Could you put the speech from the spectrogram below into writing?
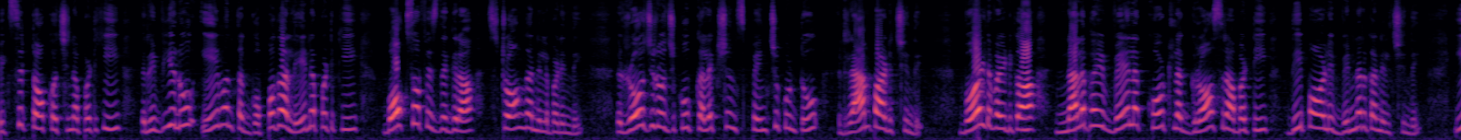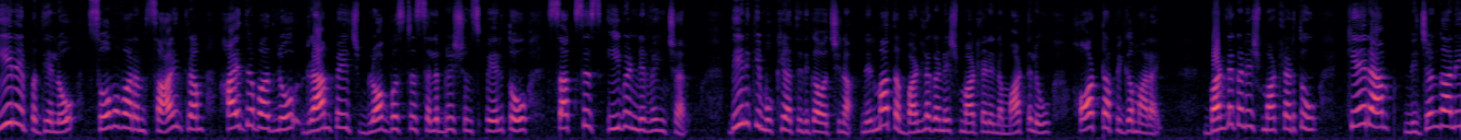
మిక్స్డ్ టాక్ వచ్చినప్పటికీ రివ్యూలు ఏమంత గొప్పగా లేనప్పటికీ బాక్సాఫీస్ దగ్గర స్ట్రాంగ్గా నిలబడింది. రోజు రోజుకు కలెక్షన్స్ పెంచుకుంటూ ర్యాంప్ ఆడిచ్చింది. వరల్డ్ వైడ్గా నలభై వేల కోట్ల గ్రాస్ రాబట్టి దీపావళి విన్నర్గా నిలిచింది. ఈ నేపథ్యంలో సోమవారం సాయంత్రం హైదరాబాద్లో ర్యాంపేజ్ బ్లాక్ బస్టర్ సెలబ్రేషన్స్ పేరుతో సక్సెస్ ఈవెంట్ నిర్వహించారు. దీనికి ముఖ్య అతిథిగా వచ్చిన నిర్మాత బండ్ల గణేష్ మాట్లాడిన మాటలు హాట్ టాపిక్గా మారాయి. బండ్ల గణేష్ మాట్లాడుతూ కే ర్యాంప్ నిజంగానే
